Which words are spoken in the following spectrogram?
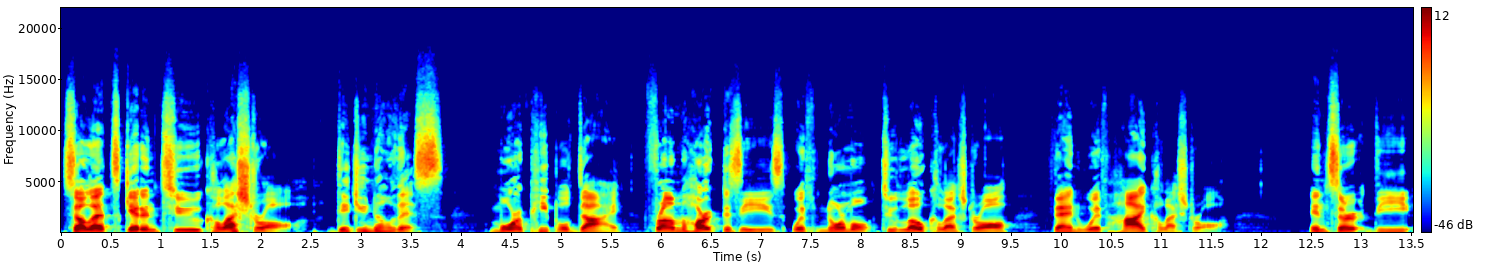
so let's get into cholesterol. Did you know this? More people die from heart disease with normal to low cholesterol than with high cholesterol. Insert the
